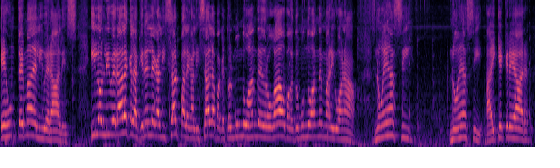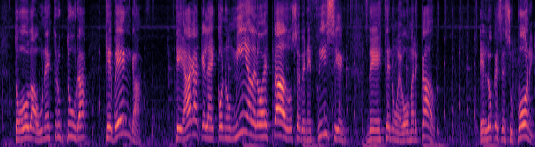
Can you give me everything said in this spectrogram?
es un tema de liberales. Y los liberales que la quieren legalizar para legalizarla, para que todo el mundo ande drogado, para que todo el mundo ande en marihuana. No es así. No es así. Hay que crear toda una estructura que venga, que haga que la economía de los estados se beneficien de este nuevo mercado. Es lo que se supone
